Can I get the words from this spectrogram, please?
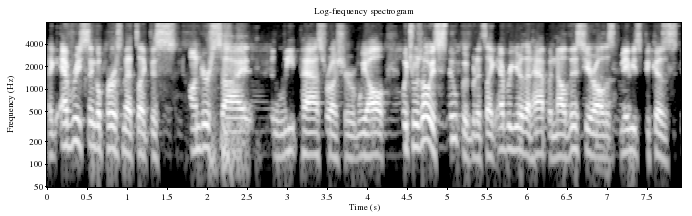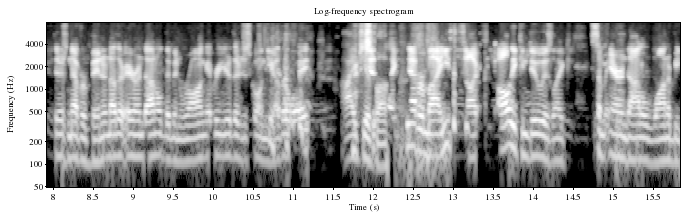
Like every single person that's like this undersized elite pass rusher, we all, which was always stupid, but it's like every year that happened. Now this year, all this maybe it's because there's never been another Aaron Donald. They've been wrong every year. They're just going the other way. I It's give up. Like never mind, he sucks. All he can do is like some Aaron Donald wannabe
